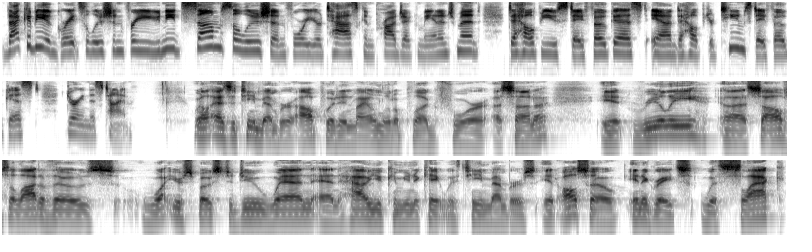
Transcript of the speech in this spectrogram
that could be a great solution for you. You need some solution for your task and project management to help you stay focused and to help your team stay focused during this time. Well, as a team member, I'll put in my own little plug for Asana. It really uh, solves a lot of those what you're supposed to do when and how you communicate with team members. It also integrates with Slack.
